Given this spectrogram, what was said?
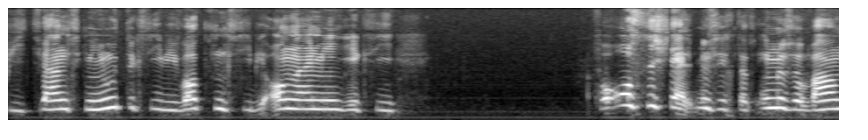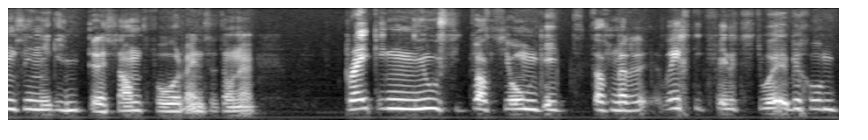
bei 20 Minuten, gewesen, bei Watson, gewesen, bei Online-Medien. Von außen stellt man sich das immer so wahnsinnig interessant vor, wenn es so eine Breaking-News-Situation gibt, dass man richtig viel zu tun bekommt,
